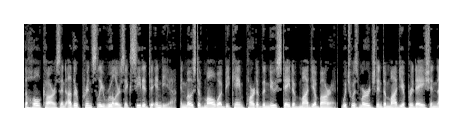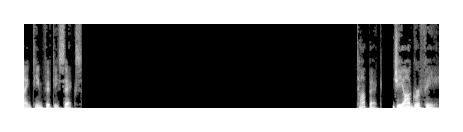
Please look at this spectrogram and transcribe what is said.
the Holkars and other princely rulers acceded to India, and most of Malwa became part of the new state of Madhya Bharat, which was merged into Madhya Pradesh in 1956. Geography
